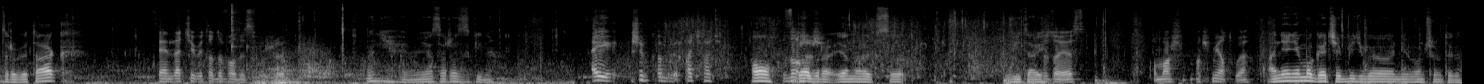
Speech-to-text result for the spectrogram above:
Zrobię tak. Ten dla ciebie to do wody stworzyłem. No nie wiem, ja zaraz zginę. Ej, szybko, chodź, chodź. O, Zdążysz. dobra, Janoleksu. Witaj. Co to jest? O, masz, masz miotłę. A nie, nie mogę cię bić, bo nie włączyłem tego.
